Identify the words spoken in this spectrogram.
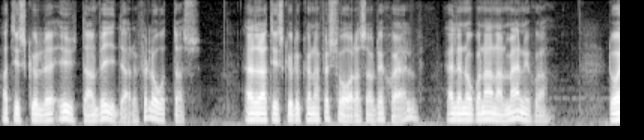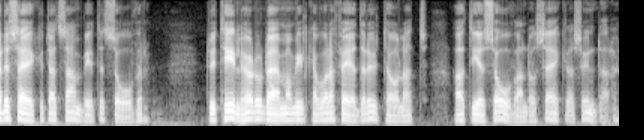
att de skulle utan vidare förlåtas eller att de skulle kunna försvaras av dig själv eller någon annan människa, då är det säkert att samvetet sover. Du tillhör då dem om vilka våra fäder uttalat att de är sovande och säkra syndare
